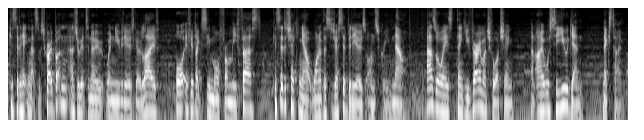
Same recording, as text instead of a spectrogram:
consider hitting that subscribe button as you'll get to know when new videos go live, or if you'd like to see more from me first, consider checking out one of the suggested videos on screen now. As always, thank you very much for watching, and I will see you again next time.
